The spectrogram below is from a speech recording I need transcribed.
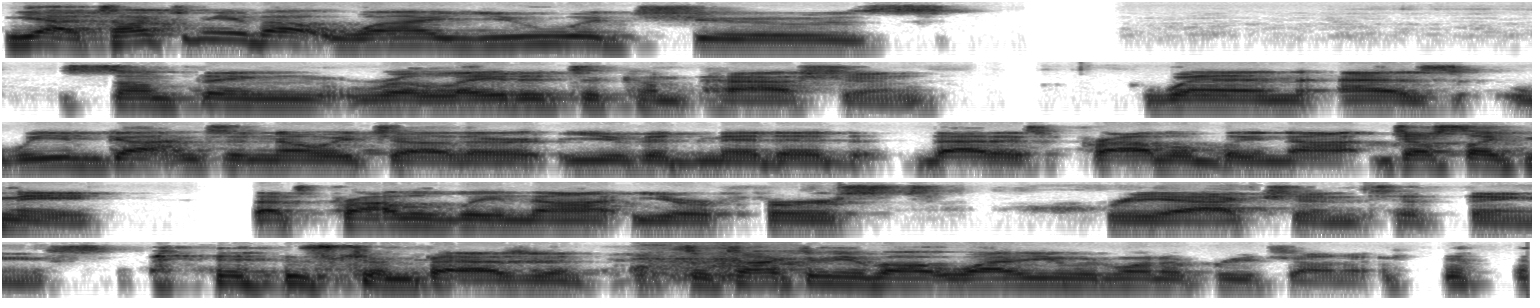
yeah, talk to me about why you would choose something related to compassion when as we've gotten to know each other you've admitted that is probably not just like me that's probably not your first reaction to things is compassion. So talk to me about why you would want to preach on it.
